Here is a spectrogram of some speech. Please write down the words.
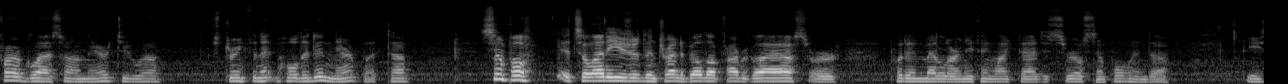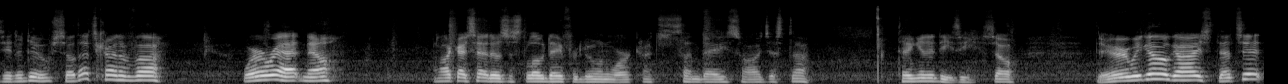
fiberglass on there to uh, strengthen it and hold it in there. But uh, simple. It's a lot easier than trying to build up fiberglass or put in metal or anything like that. It's real simple and uh, easy to do. So that's kind of uh, where we're at now. Like I said, it was a slow day for doing work. It's Sunday, so I just uh, taking it easy. So there we go, guys. That's it.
